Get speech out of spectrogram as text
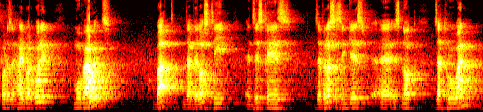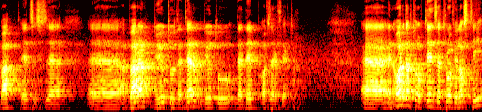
for the hyperbolic move out, but the velocity in this case, the velocity in case uh, is not the true one, but it is uh, uh, apparent due to the term, due to the depth of the reflector. Uh, in order to obtain the true velocity,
